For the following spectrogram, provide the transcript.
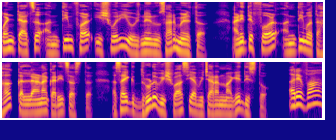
पण त्याचं अंतिम फळ ईश्वरी योजनेनुसार मिळतं आणि ते फळ अंतिमतः कल्याणकारीच असतं असा एक दृढ विश्वास या विचारांमागे दिसतो. अरे वा!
